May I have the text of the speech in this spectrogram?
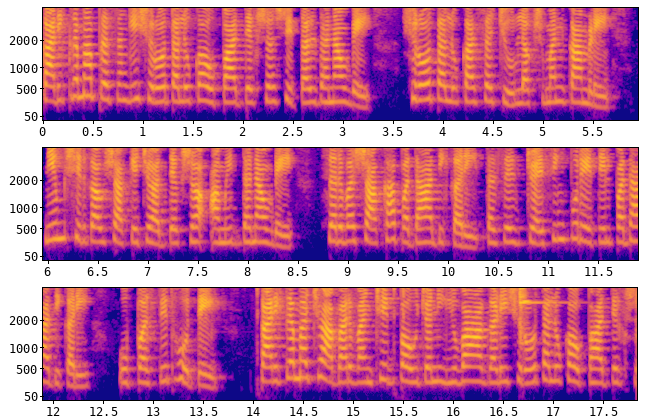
कार्यक्रमाप्रसंगी शिरो तालुका उपाध्यक्ष शीतल धनावडे शिरो तालुका सचिव लक्ष्मण कांबळे निम शिरगाव शाखेचे अध्यक्ष अमित धनावडे सर्व शाखा पदाधिकारी तसेच जयसिंगपूर येथील पदाधिकारी उपस्थित होते. कार्यक्रमाचे आभार वंचित बहुजन युवा आघाडी शिरो तालुका उपाध्यक्ष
